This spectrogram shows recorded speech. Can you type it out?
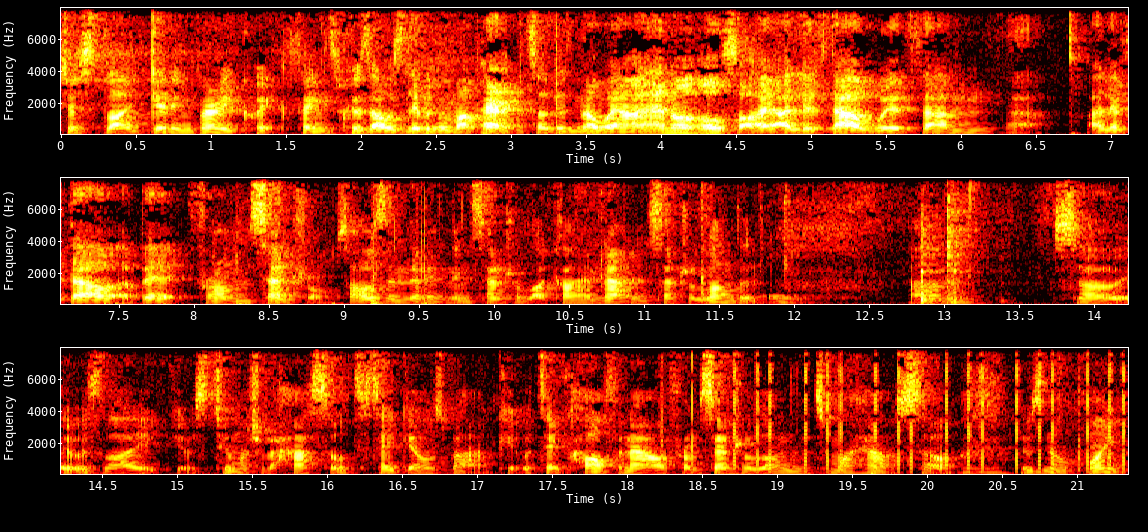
just like getting very quick things because I was living with my parents, so there's no way. I, and also, I, I lived out with. Um, Yeah. I lived out a bit from central, so I wasn't living in central like I am now in central London. Um, so it was like it was too much of a hassle to take girls back. It would take half an hour from central London to my house, so there was no point.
